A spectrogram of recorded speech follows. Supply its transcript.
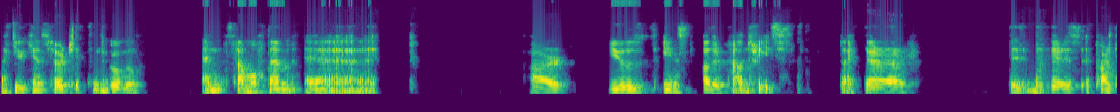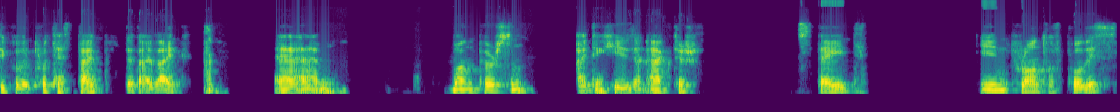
Like you can search it in Google, and some of them uh, are used in other countries. Like there are there is a particular protest type that I like. Um, one person, I think he is an actor, stayed in front of police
